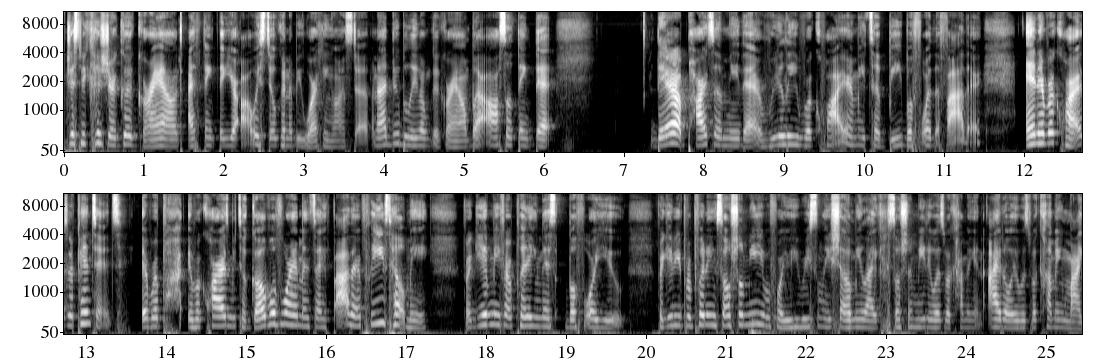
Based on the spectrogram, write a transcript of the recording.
just because you're good ground, I think that you're always still going to be working on stuff. And I do believe I'm good ground, but I also think that there are parts of me that really require me to be before the Father and it requires repentance. It, rep- it requires me to go before Him and say, Father, please help me. Forgive me for putting this before you. Forgive me for putting social media before you. He recently showed me like social media was becoming an idol. It was becoming my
